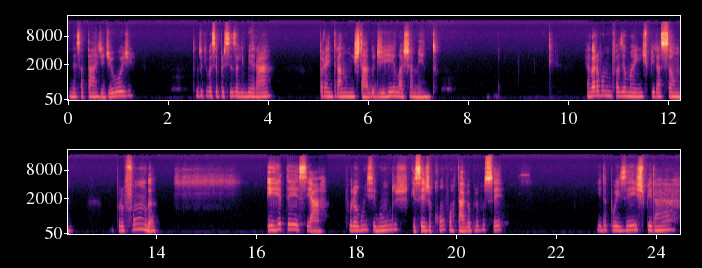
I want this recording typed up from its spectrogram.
nessa tarde de hoje. Tudo que você precisa liberar para entrar num estado de relaxamento. Agora vamos fazer uma inspiração profunda e reter esse ar por alguns segundos, que seja confortável para você. E depois expirar.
